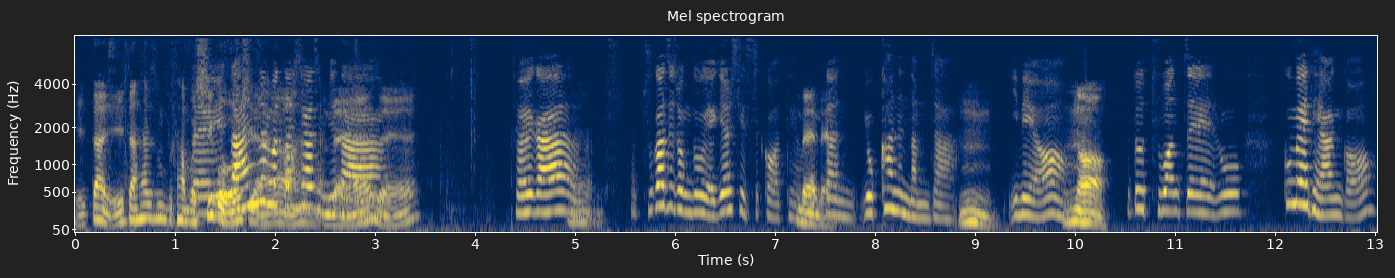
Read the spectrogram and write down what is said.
일단 일단 한숨부터 한번 네, 쉬고 일단. 한숨부터 쉬어집니다. 네, 네. 저희가 음. 두 가지 정도 얘기할 수 있을 것 같아요. 네네. 일단 욕하는 남자이네요. 음, 어, 또두 번째로 꿈에 대한 거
